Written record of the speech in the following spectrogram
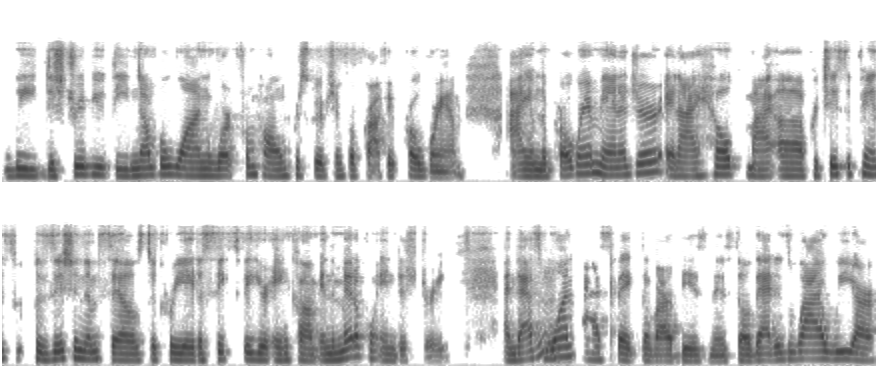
we distribute the number one work from home prescription for profit program. I am the program manager, and I help my uh, participants position themselves to create a six figure income in the medical industry, and that's mm. one aspect of our business. So that is why we are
